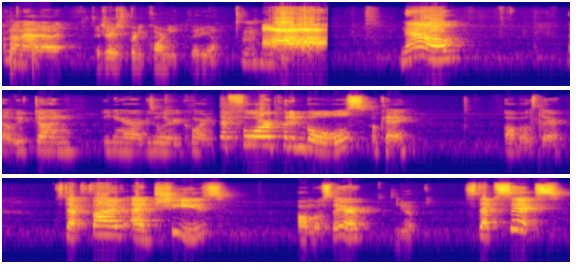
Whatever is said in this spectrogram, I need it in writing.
I'm not mad at it. AJ's pretty corny video. Mhm. Now that we've done eating our auxiliary corn. Step four, put in bowls. Okay. Almost there. Step five, add cheese. Almost there. Yep. Step six.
